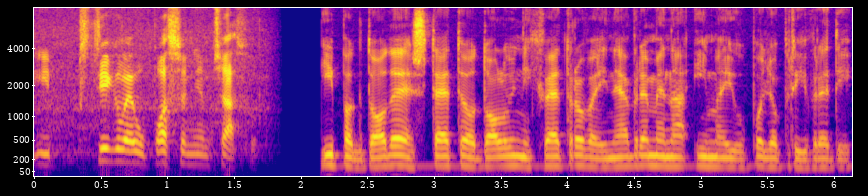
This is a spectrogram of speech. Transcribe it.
i stigle u poslednjem času. Ipak dodaje štete od olujnih vetrova i nevremena imaju u poljoprivredi.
